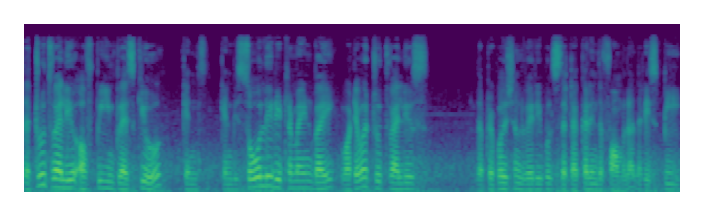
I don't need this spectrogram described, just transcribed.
the truth value of P implies Q can can be solely determined by whatever truth values the propositional variables that occur in the formula that is P,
